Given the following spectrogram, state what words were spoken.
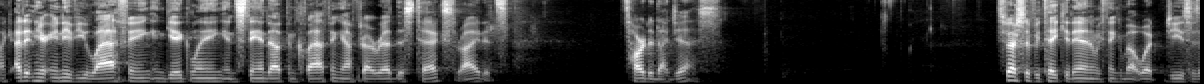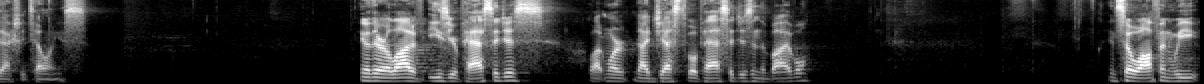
Like, I didn't hear any of you laughing and giggling and stand up and clapping after I read this text, right? It's, it's hard to digest. Especially if we take it in and we think about what Jesus is actually telling us. You know, there are a lot of easier passages, a lot more digestible passages in the Bible. And so often we,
